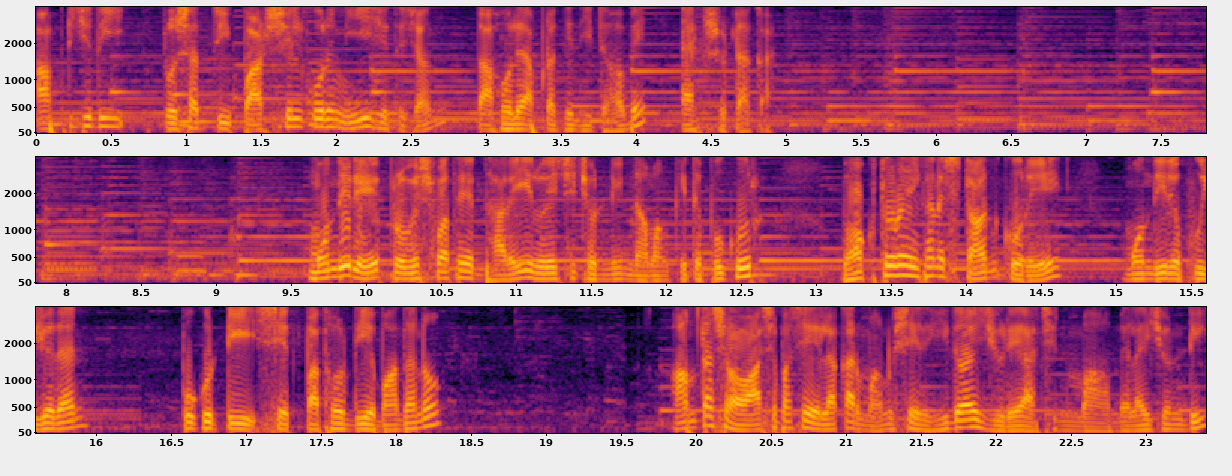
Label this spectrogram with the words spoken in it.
আপনি যদি প্রসাদটি পার্সেল করে নিয়ে যেতে চান, তাহলে আপনাকে দিতে হবে একশো টাকা। মন্দিরে প্রবেশপথের ধারেই রয়েছে চণ্ডীর নামাঙ্কিত পুকুর। ভক্তরা এখানে স্নান করে মন্দিরে পুজো দেন, পুকুরটি শ্বেত পাথর দিয়ে বাঁধানো। আমতাসহ আশেপাশে এলাকার মানুষের হৃদয় জুড়ে আছেন মা মেলাইচণ্ডী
